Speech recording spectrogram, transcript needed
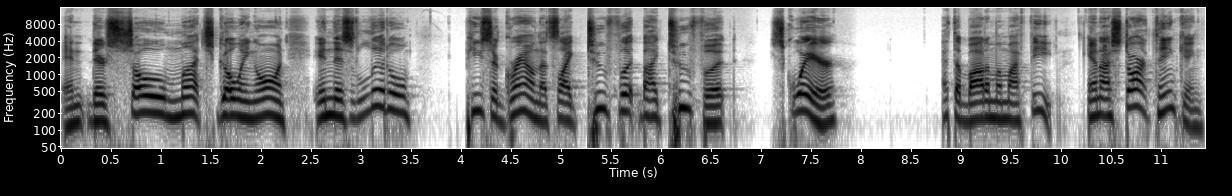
and there's so much going on in this little piece of ground that's like two foot by two foot square at the bottom of my feet. And I start thinking,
